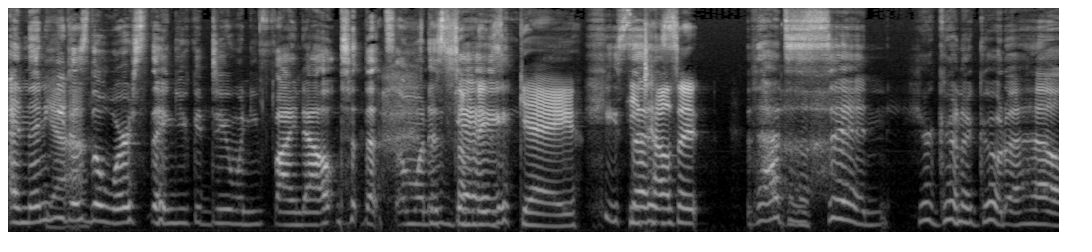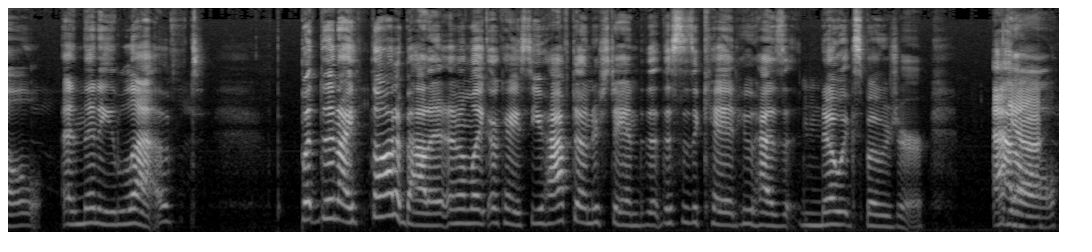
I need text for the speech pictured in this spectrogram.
And then Yeah. he does the worst thing you could do when you find out that someone is gay. gay. He says, He tells it. that's a sin. You're gonna go to hell. And then he left. But then I thought about it and I'm like, okay, so you have to understand that this is a kid who has no exposure at Yeah. all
